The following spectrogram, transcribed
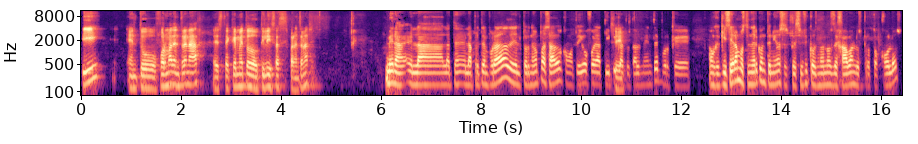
y en tu forma de entrenar, este, ¿qué método utilizas para entrenar? Mira, la, la, pretemporada del torneo pasado, como te digo, fue atípica totalmente porque aunque quisiéramos tener contenidos específicos, no nos dejaban los protocolos.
